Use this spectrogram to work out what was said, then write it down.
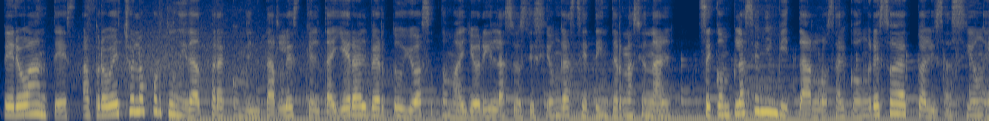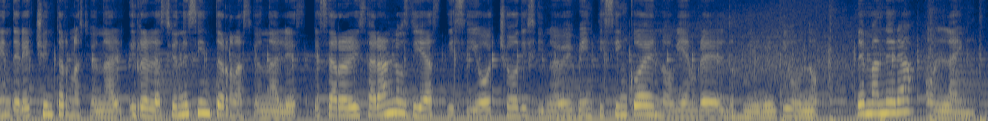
Pero antes, aprovecho la oportunidad para comentarles que el taller Alberto Ulloa Sotomayor y la Asociación Gaceta Internacional se complacen invitarlos al Congreso de Actualización en Derecho Internacional y Relaciones Internacionales que se realizarán los días 18, 19 y 25 de noviembre del 2021 de manera online.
